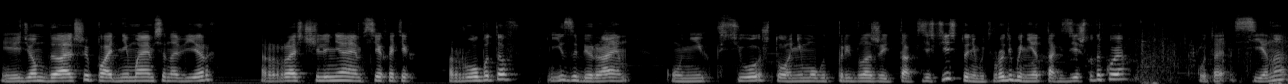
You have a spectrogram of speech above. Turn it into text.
Идем дальше, поднимаемся наверх. Расчленяем всех этих роботов и забираем у них все, что они могут предложить. Так, здесь есть кто-нибудь? Вроде бы нет. Так, здесь что такое? Какое-то сено.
